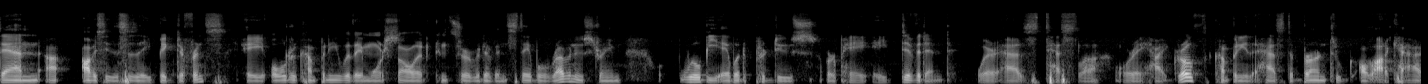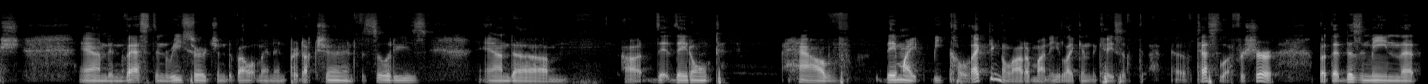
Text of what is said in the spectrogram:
Then uh, obviously this is a big difference. A older company with a more solid, conservative, and stable revenue stream will be able to produce or pay a dividend, whereas Tesla or a high growth company that has to burn through a lot of cash and invest in research and development and production and facilities, and um, uh, they, they don't have they might be collecting a lot of money, like in the case of, of Tesla for sure, but that doesn't mean that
